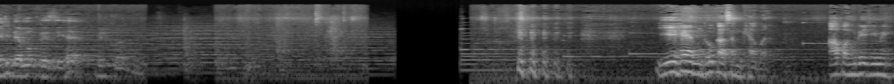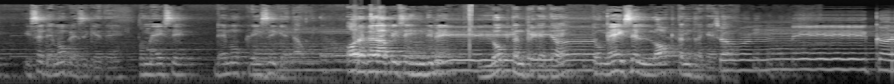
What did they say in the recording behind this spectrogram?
यही डेमोक्रेसी है। बिल्कुल। ये है अंधों का संख्या बल आप अंग्रेज़ी में इसे डेमोक्रेसी कहते हैं तो मैं इसे डेमोक्रेसी कहता हूँ। और अगर आप इसे हिंदी में लोकतंत्र कहते हैं तो मैं इसे लोकतंत्र कहता हूँ। चवन्नी का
